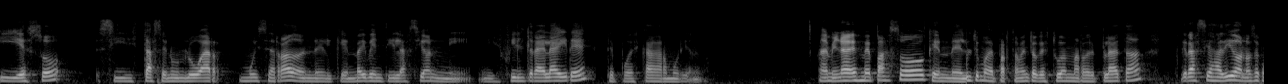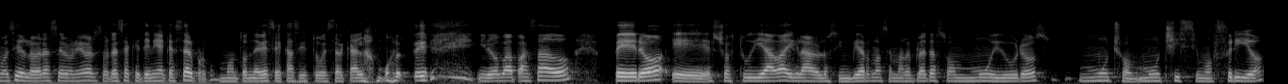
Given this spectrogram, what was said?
y eso, si estás en un lugar muy cerrado en el que no hay ventilación ni, ni filtra el aire, te puedes cagar muriendo. A mí una vez me pasó que en el último departamento que estuve en Mar del Plata, gracias a Dios, no sé cómo decirlo, gracias al universo, gracias que tenía que hacer, porque un montón de veces casi estuve cerca de la muerte y no me ha pasado, pero eh, yo estudiaba y claro, los inviernos en Mar del Plata son muy duros, mucho, muchísimo frío,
